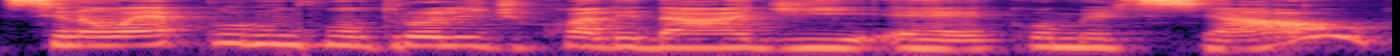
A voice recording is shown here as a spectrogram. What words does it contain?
Se não é por um controle de qualidade é, comercial,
